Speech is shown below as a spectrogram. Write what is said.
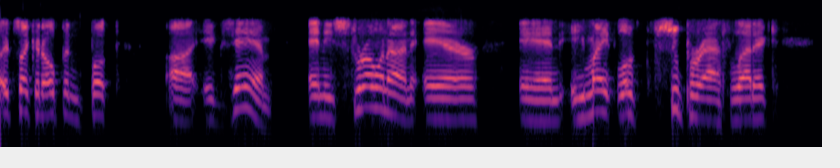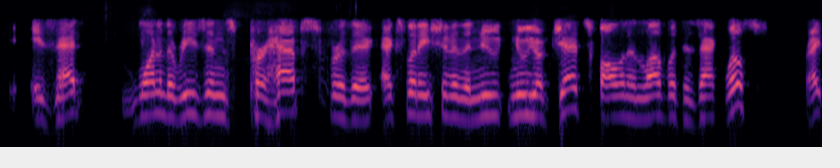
it's like an open book uh, exam, and he's throwing on air, and he might look super athletic. Is that one of the reasons, perhaps, for the explanation of the New New York Jets falling in love with Zach Wilson? Right?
